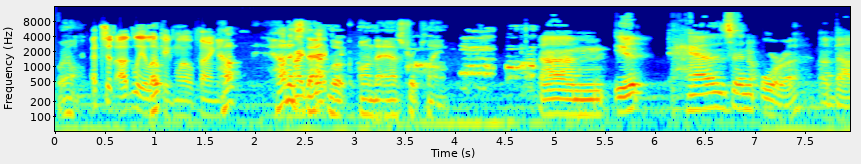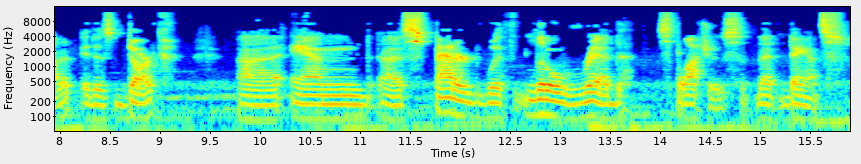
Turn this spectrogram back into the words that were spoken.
Well, That's an ugly looking little thing. how how does I that think- look on the astral plane? Um, it has an aura about it. It is dark uh, and uh, spattered with little red splotches that dance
